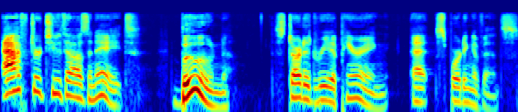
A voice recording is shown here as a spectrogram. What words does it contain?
After 2008, Boone started reappearing at sporting events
